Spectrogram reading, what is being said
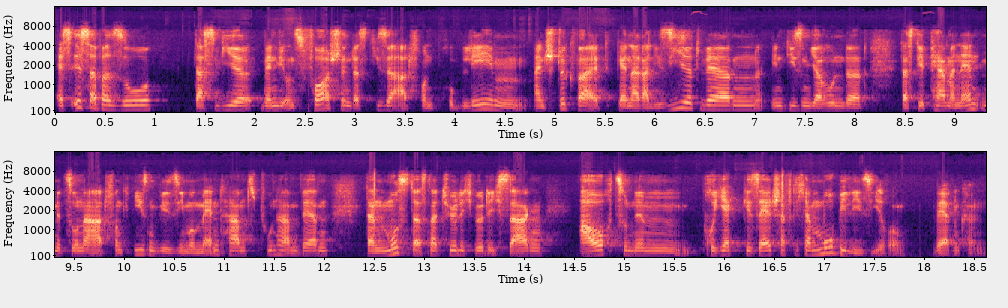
Es ist aber so, dass wir, wenn wir uns vorstellen, dass diese Art von Problemen ein Stück weit generalisiert werden in diesem Jahrhundert, dass wir permanent mit so einer Art von Krisen, wie sie im Moment haben, zu tun haben werden, dann muss das natürlich, würde ich sagen, auch zu einem Projekt gesellschaftlicher Mobilisierung werden können.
